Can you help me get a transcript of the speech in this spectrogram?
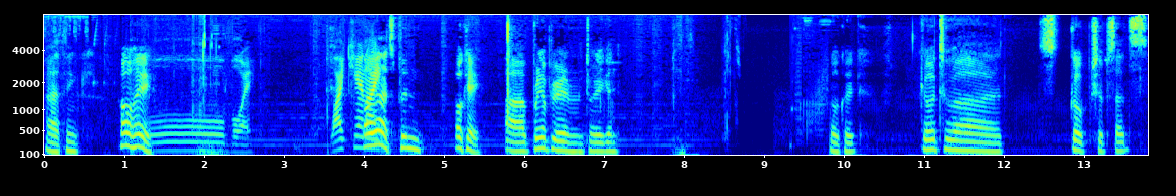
I think. Oh, hey. Oh boy. Why can't Oh, I? Oh yeah, it's been. Okay, uh, bring up your inventory again. Real quick. Go to, uh, scope chipsets.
